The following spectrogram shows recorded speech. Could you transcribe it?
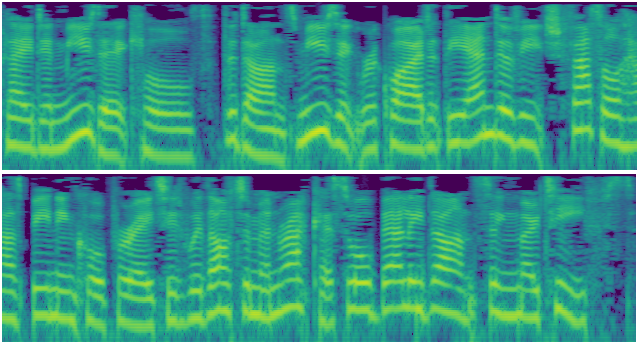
played in music halls. The dance music required at the end of each fasl has been incorporated with Ottoman raqqas or belly dancing motifs.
